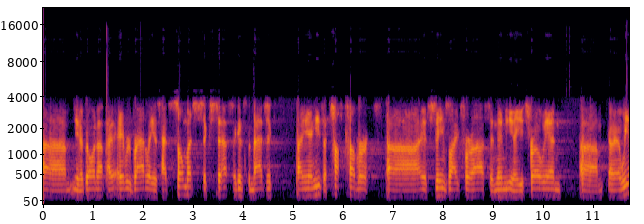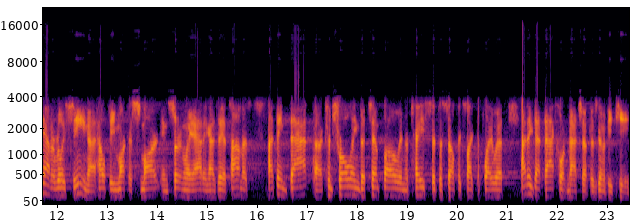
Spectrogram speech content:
Um, you know, growing up, Avery Bradley has had so much success against the Magic uh, you know, he's a tough cover. Uh, it seems like for us, and then you know you throw in. Um, uh, we haven't really seen a healthy Marcus Smart, and certainly adding Isaiah Thomas. I think that uh, controlling the tempo and the pace that the Celtics like to play with, I think that backcourt matchup is going to be key.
